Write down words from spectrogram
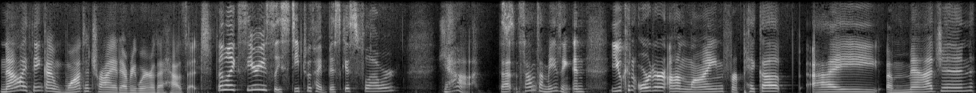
now I think I want to try it everywhere that has it. But like seriously, steeped with hibiscus flower. Yeah, that sounds amazing. And you can order online for pickup. I imagine.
